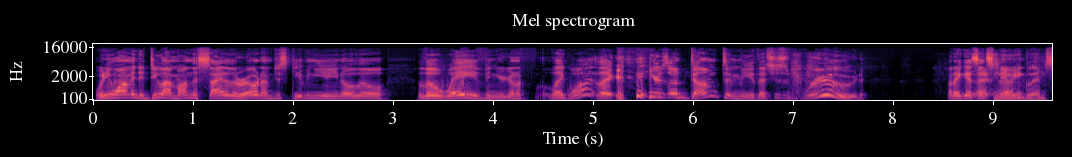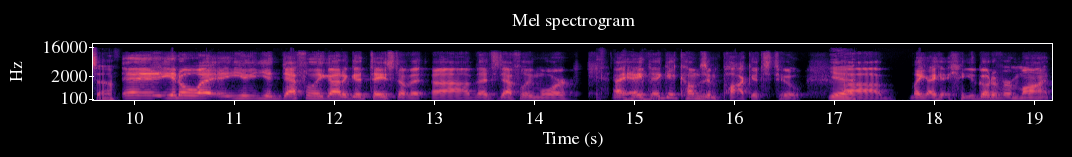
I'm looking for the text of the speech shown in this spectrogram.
what do you want me to do? I'm on the side of the road. I'm just giving you, you know, a little a little wave and you're gonna like what? Like you're so dumb to me. That's just rude. But I guess that's, That's New a- England, so Uh, you know what? You you definitely got a good taste of it. Uh, that's definitely more. I, I think it comes in pockets too. yeah. Uh, like I, you go to Vermont,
